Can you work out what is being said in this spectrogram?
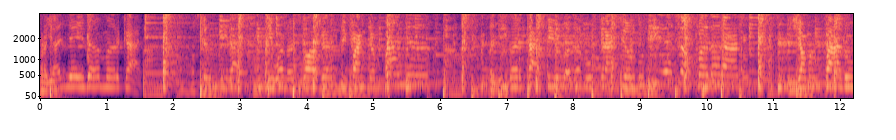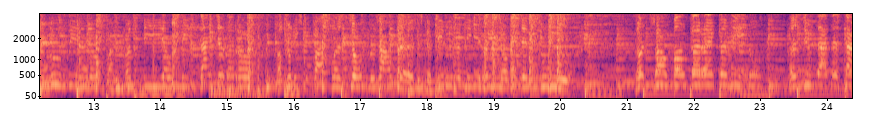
però hi ha llei de mercat. Els candidats diuen eslògans i fan campanya. La llibertat i la democràcia algun dia s'enfadaran. Jo m'enfado amb l'ordinador quan m'envia un missatge d'error. Els únics culpables som nosaltres, que miro i remiro i no veig a ningú. Tot sol pel carrer camino, la ciutat està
